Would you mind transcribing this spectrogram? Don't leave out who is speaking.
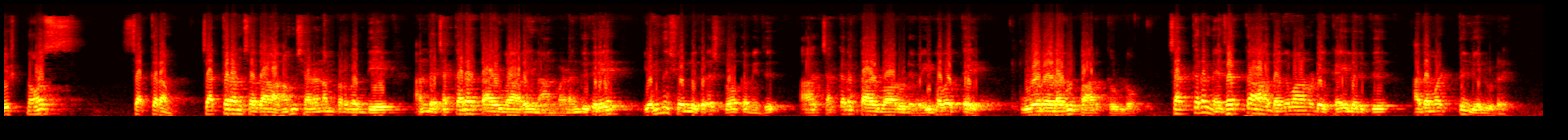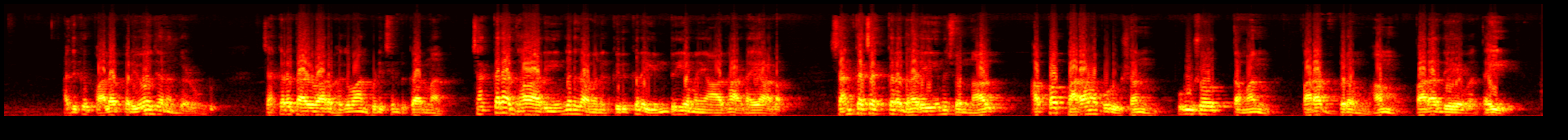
Speaker 1: விஷ்ணோஸ் சக்கரம். சக்கரம் சதாகம் சரணம் பிரபத்தியே. அந்த சக்கரத்தாழ்வாரை நான் வணங்குகிறேன் என்று சொல்லுகிற ஸ்லோகம் இது. ஆ சக்கரத்தாழ்வாருடைய வைபவத்தை ஓரளவு பார்த்துள்ளோம். சக்கரம் எதற்காக பகவானுடைய கையில் இருக்கு? அதை மட்டும் சொல்லிடுறேன் அதுக்கு பல பிரயோஜனங்கள் உண்டு. சக்கரத்தாழ்வார பகவான் பிடிச்சிருக்காருன்னா சக்கரதாரிங்கிறது அவனுக்கு இருக்கிற இன்றியமையாத அடையாளம். சங்க சக்கரதாரின்னு சொன்னால் அப்ப பரமபுருஷன் புருஷோத்தமன் பரபிரம்மம் பரதேவதை.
